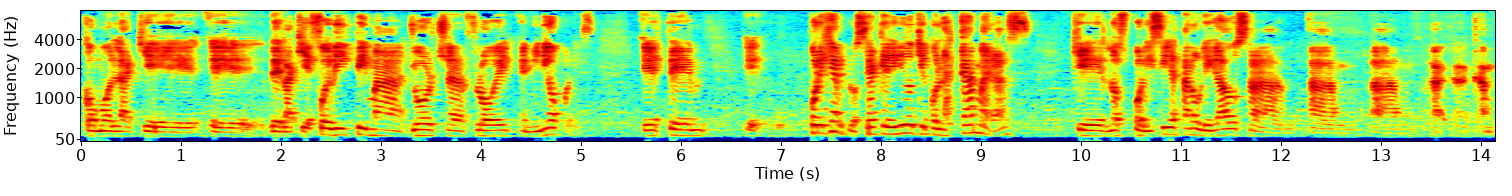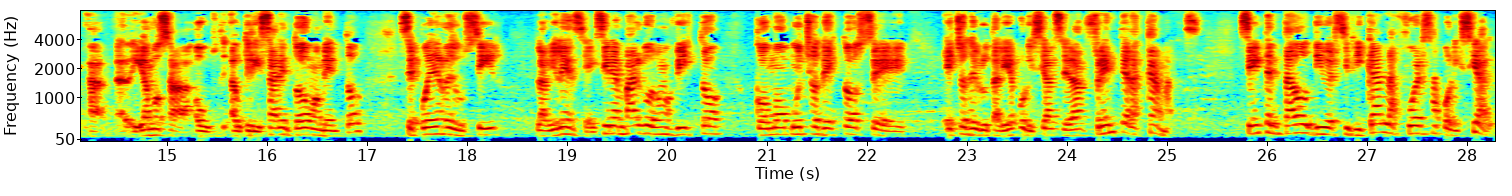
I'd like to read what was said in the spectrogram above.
como la que, eh, de la que fue víctima George Floyd en Minneapolis. Este, eh, por ejemplo, se ha creído que con las cámaras que los policías están obligados a, digamos, a, utilizar en todo momento, se puede reducir la violencia. Y sin embargo, hemos visto cómo muchos de estos hechos de brutalidad policial se dan frente a las cámaras. Se ha intentado diversificar la fuerza policial,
